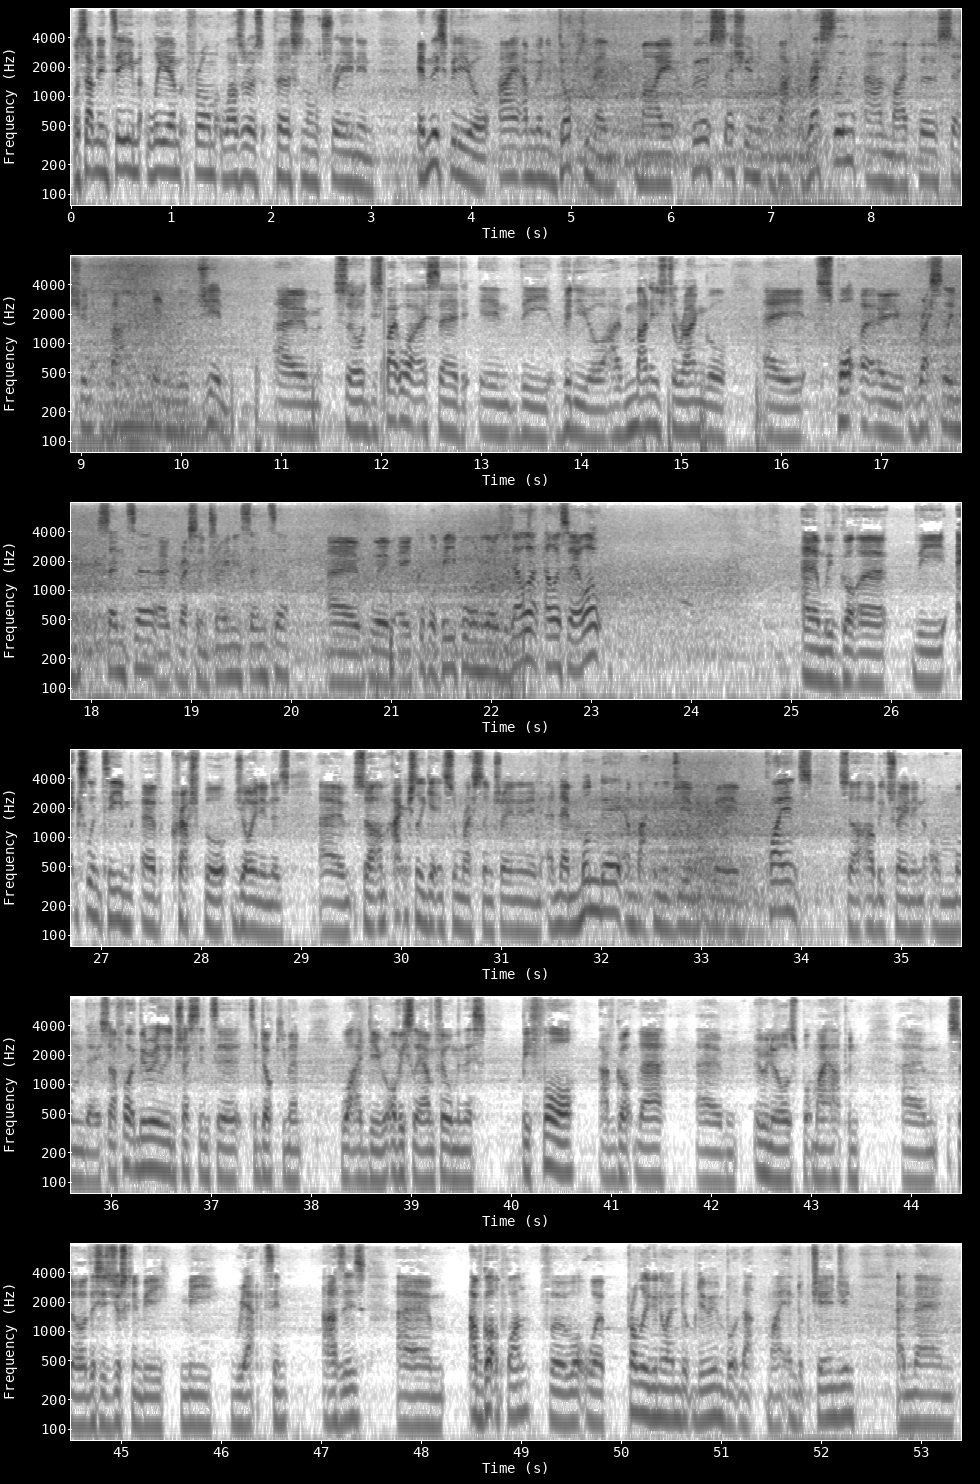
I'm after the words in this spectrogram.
What's happening team? Liam from Lazarus Personal Training. In this video I am going to document my first session back wrestling and my first session back in the gym. Um, so despite what I said in the video I've managed to wrangle a spot at a wrestling centre, a wrestling training centre uh, with a couple of people. One of those is Ella. Ella say hello. And then we've got uh, the excellent team of Crashboat joining us. Um, so I'm actually getting some wrestling training in. And then Monday, I'm back in the gym with clients. So I'll be training on Monday. So I thought it'd be really interesting to, to document what I do. Obviously, I'm filming this before I've got there. Um, who knows what might happen. Um, so this is just going to be me reacting as is. Um, I've got a plan for what we're probably going to end up doing, but that might end up changing. And then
